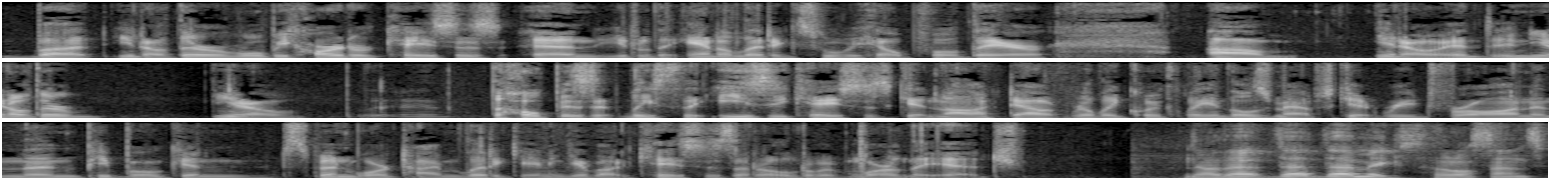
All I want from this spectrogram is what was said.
but you know, there will be harder cases, and you know, the analytics will be helpful there. Um, you know, and and you know, they're you know the hope is at least the easy cases get knocked out really quickly and those maps get redrawn and then people can spend more time litigating about cases that are a little bit more on the edge. No, that, that, that makes total sense.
